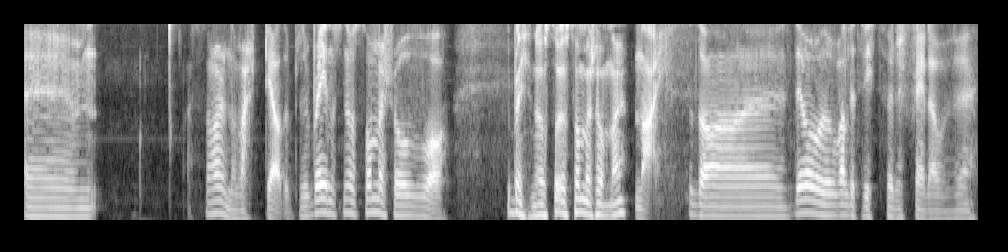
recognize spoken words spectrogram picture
Um, så har det nå vært Ja, det ble ikke noe sommershow og Det ble ikke noe sommershow, nei? Nei. Så da Det var jo veldig trist for flere av eh,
